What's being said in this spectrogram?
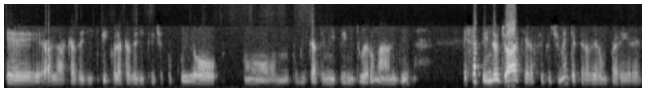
eh, alla casa edit- piccola casa editrice con cui ho, ho pubblicato i miei primi due romanzi e sapendo già che era semplicemente per avere un parere.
